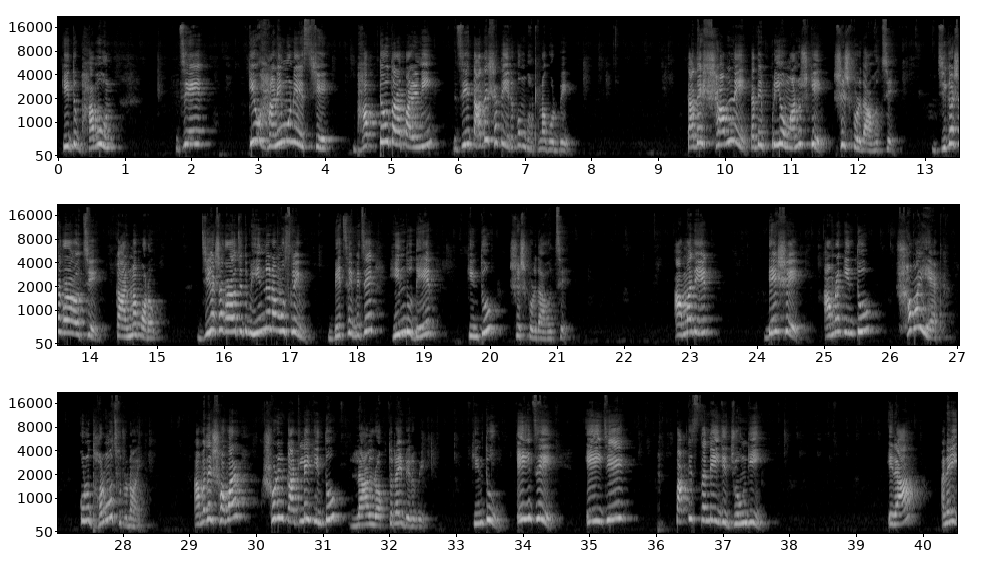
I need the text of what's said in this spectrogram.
কিন্তু ভাবুন যে কেউ হানিমুনে এসছে, ভাবতেও তারা পারেনি যে তাদের সাথে এরকম ঘটনা ঘটবে। তাদের সামনে তাদের প্রিয় মানুষকে শেষ করে দেওয়া হচ্ছে। জিজ্ঞাসা করা হচ্ছে কালমা পড়ো জিজ্ঞাসা করা হচ্ছে, তুমি হিন্দু না মুসলিম? বেছে বেছে হিন্দুদের কিন্তু শেষ করে দেওয়া হচ্ছে। আমাদের দেশে আমরা কিন্তু সবাই এক, কোনো ধর্ম ছোট নয়। আমাদের সবার শরীর কাটলেই কিন্তু লাল রক্তটাই বেরোবে। কিন্তু এই যে এই যে পাকিস্তানে এই যে জঙ্গি, এরা মানে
